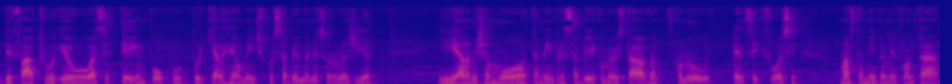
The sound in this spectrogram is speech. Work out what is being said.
De fato, eu acertei um pouco porque ela realmente ficou sabendo da minha sorologia e ela me chamou também para saber como eu estava, como eu pensei que fosse, mas também para me contar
